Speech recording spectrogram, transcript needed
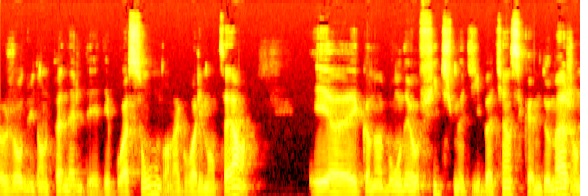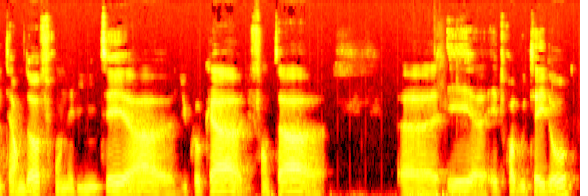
aujourd'hui dans le panel des, des boissons, dans l'agroalimentaire. Euh, et, comme un bon néophyte, je me dis, bah tiens, c'est quand même dommage en termes d'offres, on est limité à euh, du Coca, du Fanta euh, et, et, trois bouteilles d'eau.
